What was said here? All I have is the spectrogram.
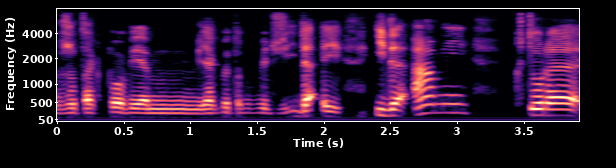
że tak powiem, jakby to powiedzieć, ide ideami, które,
